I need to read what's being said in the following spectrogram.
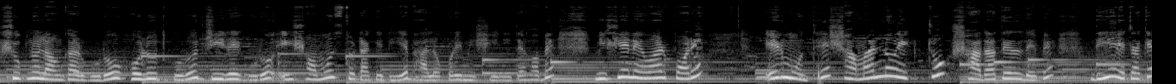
শুকনো লঙ্কার গুঁড়ো, হলুদ গুঁড়ো, জিরে গুঁড়ো এই সমস্তটাকে দিয়ে ভালো করে মিশিয়ে নিতে হবে। মিশিয়ে নেওয়ার পরে এর মধ্যে সামান্য একটু সাদা তেল দেবে, দিয়ে এটাকে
